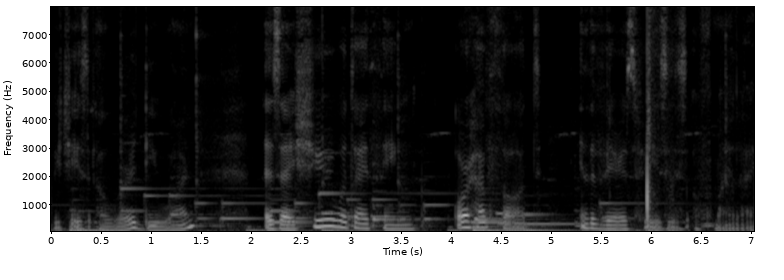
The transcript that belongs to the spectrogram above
which is a worthy one, as I share what I think or have thought in the various phases of my life.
